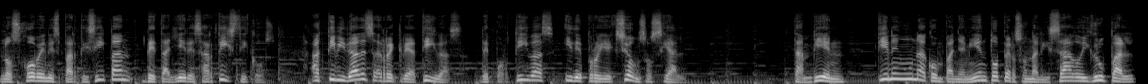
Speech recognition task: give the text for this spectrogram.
los jóvenes participan de talleres artísticos, actividades recreativas, deportivas y de proyección social. También tienen un acompañamiento personalizado y grupal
